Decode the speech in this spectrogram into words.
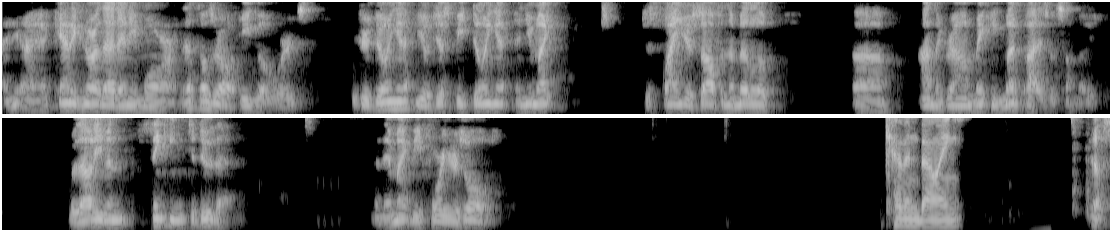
I, I can't ignore that anymore. That those are all ego words. If you're doing it, you'll just be doing it, and you might just find yourself in the middle of uh, on the ground making mud pies with somebody without even thinking to do that. And they might be four years old. Kevin Bowing, Yes.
